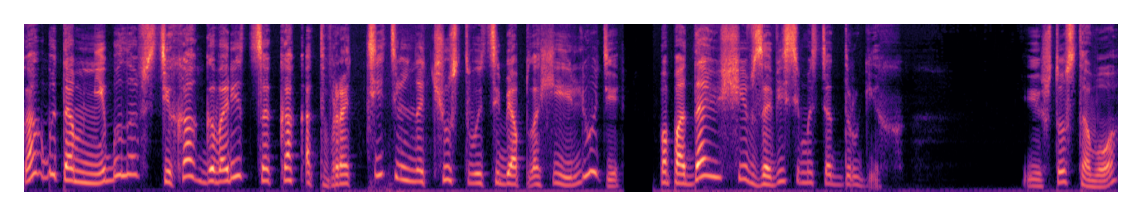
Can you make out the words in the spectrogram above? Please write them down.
Как бы там ни было, в стихах говорится, как отвратительно чувствуют себя плохие люди, попадающие в зависимость от других. «И что с того?»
